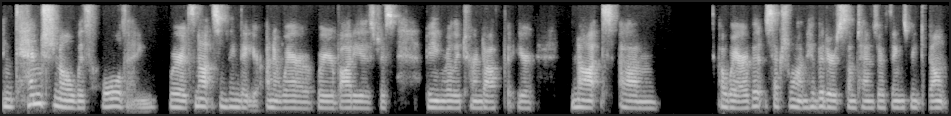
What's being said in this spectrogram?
intentional withholding where it's not something that you're unaware of where your body is just being really turned off but you're not um, aware of it. Sexual inhibitors sometimes are things we don't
